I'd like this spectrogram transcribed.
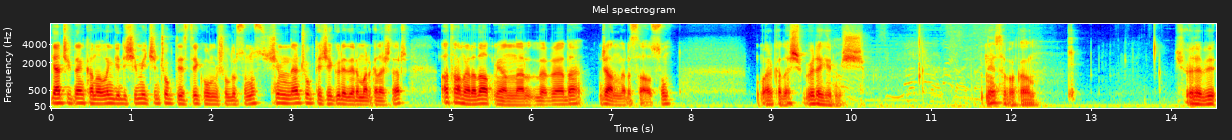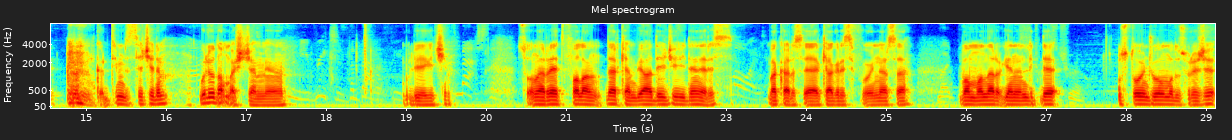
gerçekten kanalın gelişimi için çok destek olmuş olursunuz. Şimdiden çok teşekkür ederim arkadaşlar. Atanlara da atmayanlara da canları sağ olsun. Bu arkadaş böyle girmiş. Neyse bakalım. Şöyle bir kritiğimizi seçelim. Blue'dan başlayacağım ya. Blue'ya geçeyim. Sonra red falan derken bir ADC'yi deneriz. Bakarız eğer ki agresif oynarsa. Vanmanlar genellikle usta oyuncu olmadığı sürece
